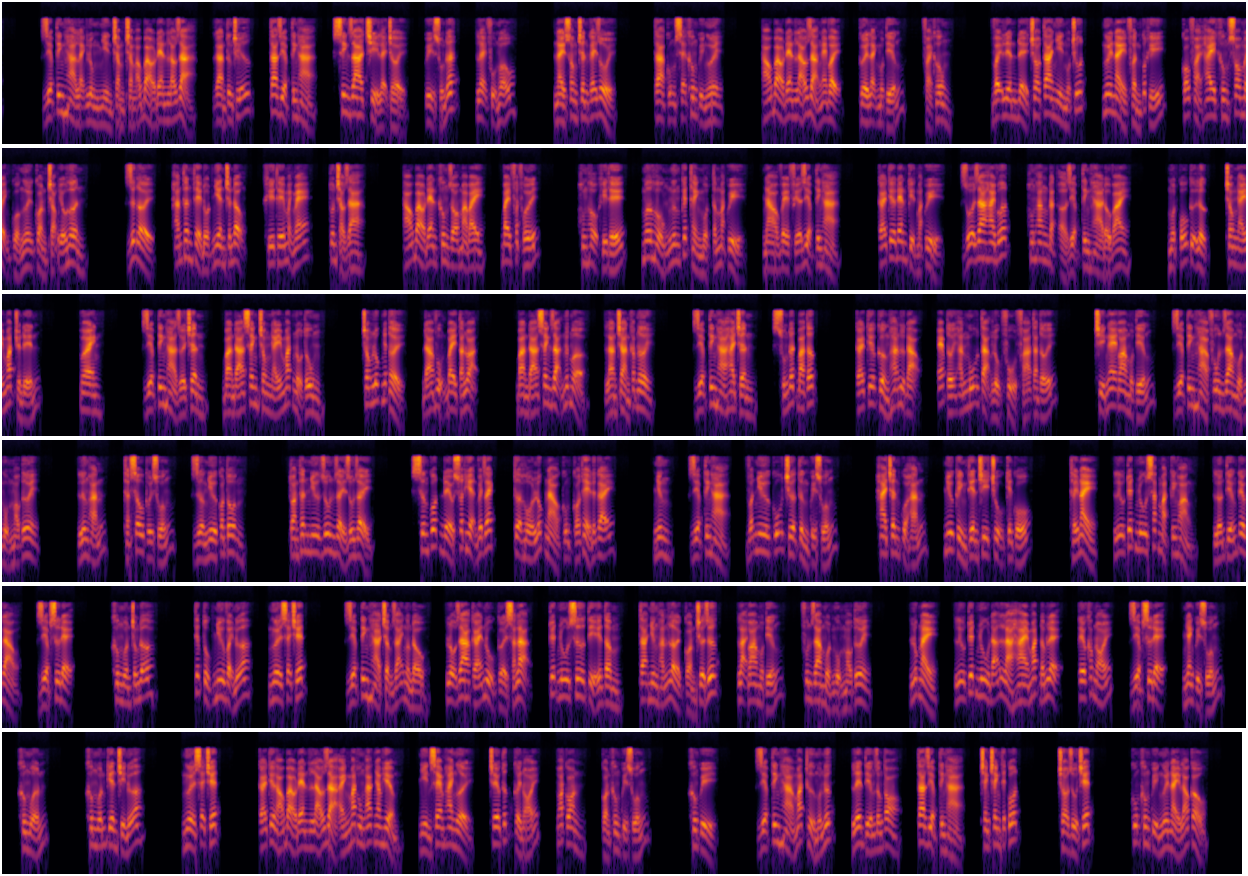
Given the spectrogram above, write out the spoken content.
Diệp Tinh Hà lạnh lùng nhìn chằm chằm áo bào đen láo giả, gàn từng chữ, "Ta Diệp Tinh Hà, sinh ra chỉ lệ trời, quỳ xuống đất, lệ phụ mẫu." Này song chân gãy rồi, ta cũng sẽ không quỳ ngươi. Áo bào đen lão giả nghe vậy, cười lạnh một tiếng, "Phải không? Vậy liền để cho ta nhìn một chút, ngươi này phần cốt khí, có phải hay không so mệnh của ngươi còn trọng yếu hơn?" Dứt lời, hắn thân thể đột nhiên chấn động, khí thế mạnh mẽ, tuôn trào ra. Áo bào đen không gió mà bay, bay phất phới. Hung hậu khí thế, mơ hồ ngưng kết thành một tấm mặt quỷ, nào về phía Diệp Tinh Hà. Cái kia đen kịt mặt quỷ, duỗi ra hai vớt, hung hăng đặt ở Diệp Tinh Hà đầu vai. Một cỗ cự lực trong nháy mắt chuyển đến. Oeng! Diệp Tinh Hà dưới chân, bàn đá xanh trong nháy mắt nổ tung. Trong lúc nhất thời, đá vụn bay tán loạn. Bàn đá xanh dạn nước mở, lan tràn khắp nơi. Diệp Tinh Hà hai chân xuống đất ba tấc. Cái kia cường hãn lực đạo, ép tới hắn ngũ tạng lục phủ phá tan tới. Chỉ nghe hoa một tiếng, Diệp Tinh Hà phun ra một ngụm máu tươi. Lưng hắn thật sâu cúi xuống, dường như con tôm. Toàn thân như run rẩy run rẩy. Xương cốt đều xuất hiện vết rách, tựa hồ lúc nào cũng có thể đứt gãy. Nhưng, Diệp Tinh Hà vẫn như cũ chưa từng quỳ xuống. Hai chân của hắn như kình tiên chi trụ kiên cố. Thế này, Lưu Tuyết Nhu sắc mặt kinh hoàng, lớn tiếng kêu gào, "Diệp sư đệ, không muốn chống đỡ. Tiếp tục như vậy nữa, ngươi sẽ chết." Diệp Tinh Hà chậm rãi ngẩng đầu, lộ ra cái nụ cười sán lạ, "Tuyết Nhu sư tỷ yên tâm, ta nhưng hắn lời còn chưa dứt, lại hoa một tiếng, phun ra một ngụm máu tươi. Lúc này, Lưu Tuyết Nhu đã là hai mắt đấm lệ, kêu khóc nói, "Diệp sư đệ, nhanh quỳ xuống." Không muốn, không muốn kiên trì nữa. Ngươi sẽ chết. Cái kia áo bào đen láo giả ánh mắt hung ác nham hiểm, nhìn xem hai người, trêu tức cười nói, "Hoát con, còn không quỳ xuống." Không quỳ. Diệp Tinh Hà mắt thử một nước, lên tiếng giống to, "Ta Diệp Tinh Hà, tranh tranh thiết cốt, cho dù chết, cũng không quỳ ngươi này lão cẩu."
